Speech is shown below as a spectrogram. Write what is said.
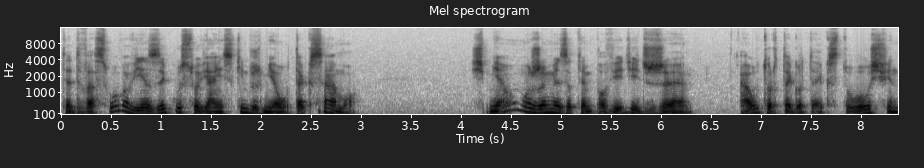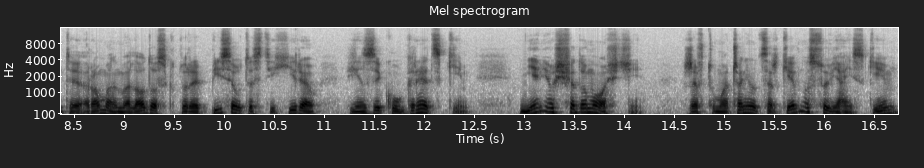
Te dwa słowa w języku słowiańskim brzmią tak samo – Śmiało możemy zatem powiedzieć, że autor tego tekstu, święty Roman Melodos, który pisał tę stichirę w języku greckim, nie miał świadomości, że w tłumaczeniu cerkiewno-słowiańskim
